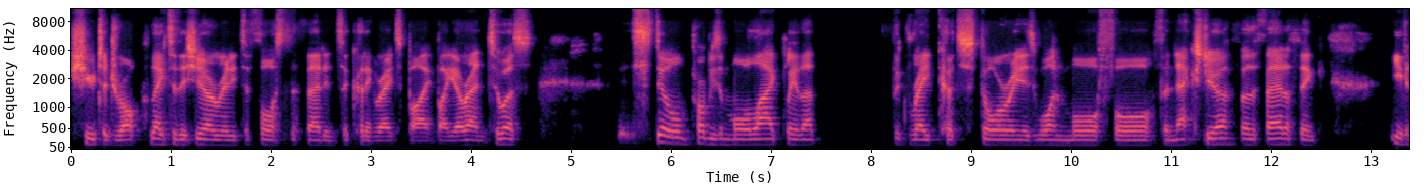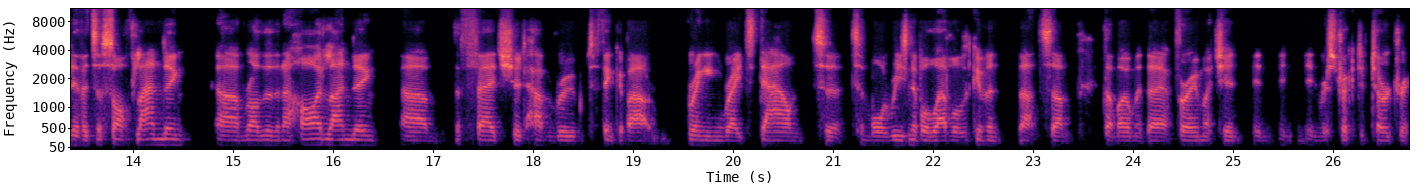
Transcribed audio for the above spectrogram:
shoot a drop later this year, really, to force the Fed into cutting rates by by year end. To us, it's still probably more likely that the rate cut story is one more for for next year for the Fed. I think even if it's a soft landing um, rather than a hard landing, um, the Fed should have room to think about bringing rates down to, to more reasonable levels, given that um, the moment they're very much in, in, in restrictive territory.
